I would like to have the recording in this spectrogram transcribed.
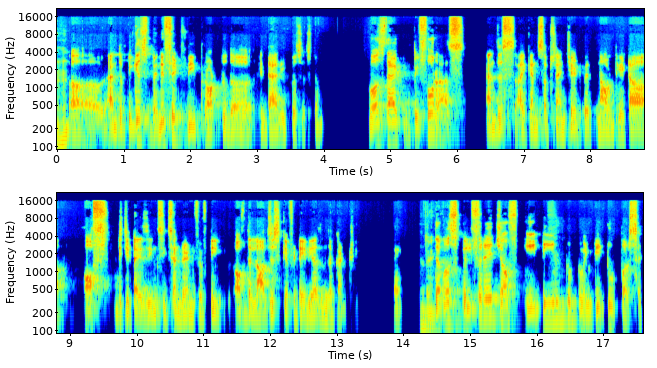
Mm-hmm. Uh, and the biggest benefit we brought to the entire ecosystem was that before us, and this I can substantiate with now data of digitizing 650 of the largest cafeterias in the country. Right. There was pilferage of 18 to 22 percent,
